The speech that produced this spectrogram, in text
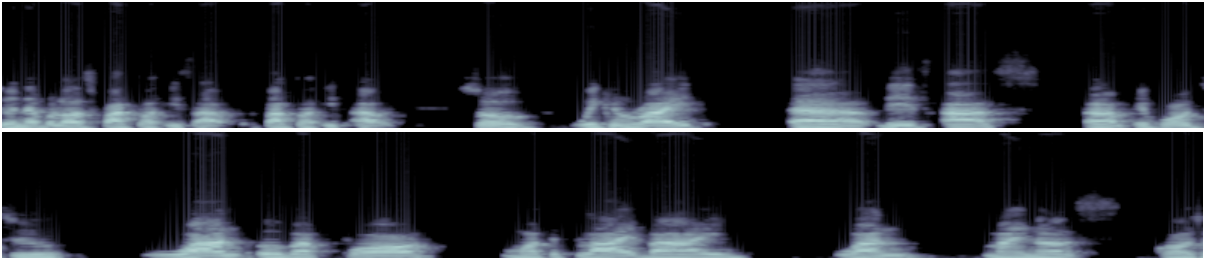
to enable us factor it out factor it out. So we can write uh, this as um, equal to 1 over 4 multiplied by 1 minus cos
